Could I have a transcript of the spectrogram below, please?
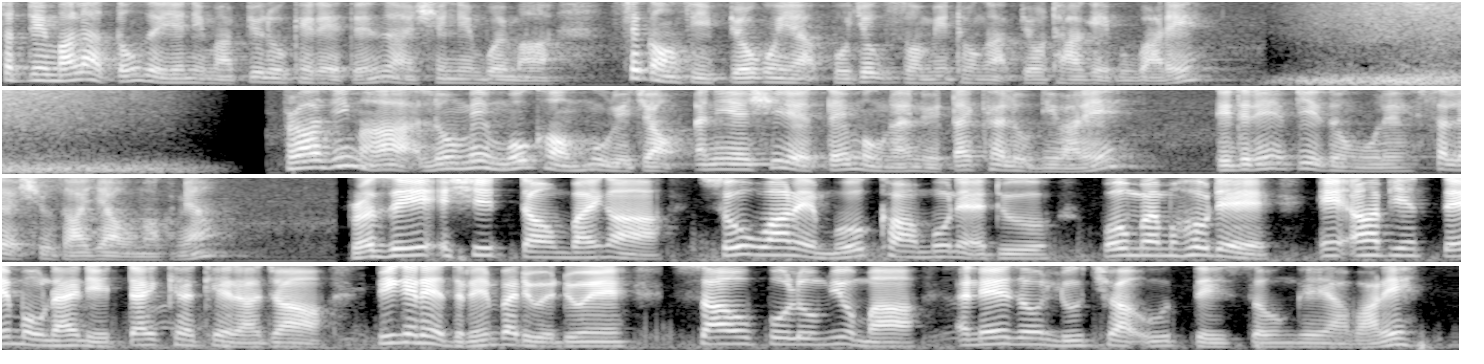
စက်တင်ဘာလ30ရက်နေ့မှာပြုလုပ်ခဲ့တဲ့သတင်းစာရှင်းလင်းပွဲမှာစစ်ကောင်စီပြောခွင့်ရဗိုလ်ချုပ်ဇော်မင်းထွန်းကပြောထားခဲ့ပူပါတယ် ဘရာဇီးမှာအလွန်မင်းမိုးခေါင်မှုတွေကြောင့်အန္တရာယ်ရှိတဲ့တဲမုန်တိုင်းတွေတိုက်ခတ်လို့နေပါတယ်။ဒီသတင်းအပြည့်စုံကိုလည်းဆက်လက်ရှုစားရအောင်ပါခင်ဗျာ။ဘရာဇီးအရှိတောင်ပိုင်းကစိုးဝါးတဲ့မိုးခေါင်မှုနဲ့အတူပုံမှန်မဟုတ်တဲ့အင်အားပြင်းတဲမုန်တိုင်းတွေတိုက်ခတ်ခဲ့တာကြောင့်ပြီးခဲ့တဲ့သတင်းပတ်တွေအတွင်းဆောက်ပိုလိုမြို့မှာအနည်းဆုံးလူ6ဦးသေဆုံးခဲ့ရပါတယ်။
